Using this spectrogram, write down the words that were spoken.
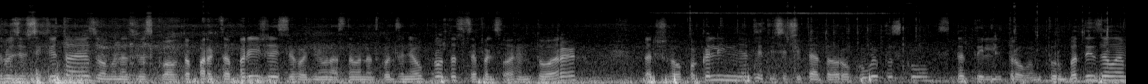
Друзі, всіх вітаю! З вами на зв'язку Автопарк Запоріжжя. Сьогодні у нас нове надходження у продаж. Це Volkswagen Touareg першого покоління 2005 року випуску з 5-літровим турбодизелем,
